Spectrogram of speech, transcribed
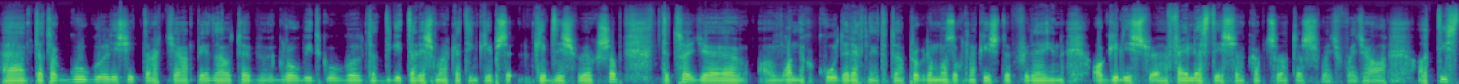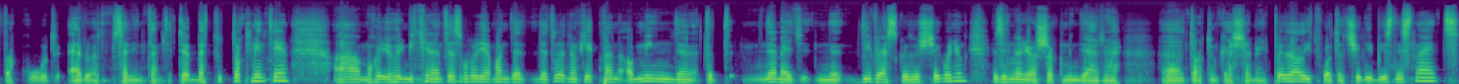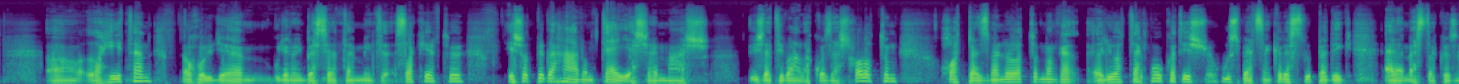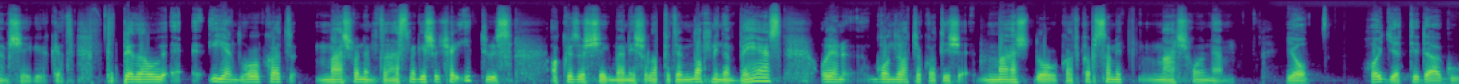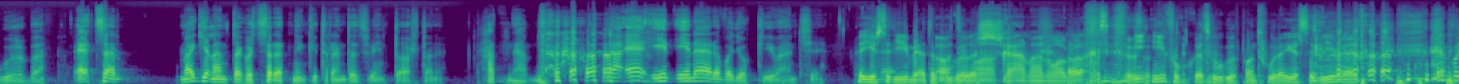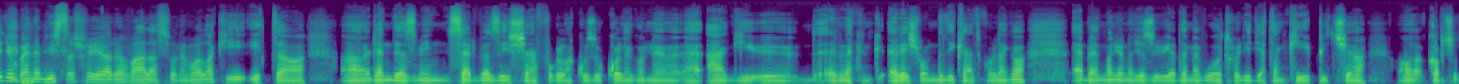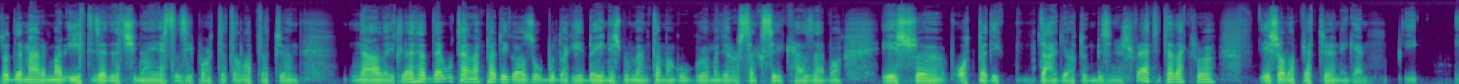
Eh, tehát a Google is itt tartja például több Grow with Google, tehát digitális marketing képz- képzés workshop, tehát hogy eh, vannak a kódereknek, tehát a programozóknak is többféle ilyen agilis fejlesztéssel kapcsolatos, vagy, vagy a, a tiszta kód, erről szerintem ti többet tudtak, mint én, um, hogy, hogy mit jelent ez valójában, de, de tulajdonképpen a minden, tehát nem egy divers közösség vagyunk, ez egy nagyon sok mindenre uh, tartunk eseményt. Például itt volt a Chili Business Nights a, a héten, ahol ugye ugyanúgy beszéltem, mint szakértő, és ott például három teljesen más üzleti vállalkozást hallottunk, 6 percben előadtak, magát, előadták magukat, és 20 percen keresztül pedig elemezte a közönség őket. Tehát például ilyen dolgokat máshol nem találsz meg, és hogyha itt ülsz a közösségben, és alapvetően nap minden bejársz, olyan gondolatokat és más dolgokat kapsz, amit máshol nem. Jó. Hogy jött ide a Google-be? Egyszer megjelentek, hogy szeretnénk itt rendezvényt tartani. Hát nem. Na, e, én, én erre vagyok kíváncsi. Írsz egy e-mailt a Google-es... Kálmán Olga. infokukacgoogle.hu-ra írsz egy e-mailt. nem vagyok benne biztos, hogy arra válaszolna valaki. Itt a, a rendezvény szervezéssel foglalkozó kolléganő Ági, ő, nekünk erre is van dedikált kollega. Ebben nagyon nagy az ő érdeme volt, hogy egyetlen képítse a kapcsolatot, de már, már évtizedet csinálja ezt az ipart, tehát alapvetően nála itt lehetett, de utána pedig az Óbudagétbe én is bementem a Google Magyarország székházába, és ott pedig tárgyaltunk bizonyos feltételekről, és alapvetően igen,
